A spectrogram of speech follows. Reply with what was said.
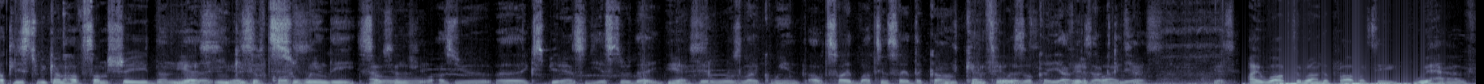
at least we can have some shade and Yes, uh, in yes, case of it's course. windy so Absolutely. as you uh, experienced yesterday Yes. there was like wind outside but inside the camp You can it feel was it. okay yeah Very exactly quiet, yeah. yes. Yes. I walked around the property we have,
